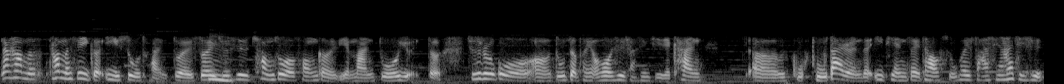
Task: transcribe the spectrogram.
那他们他们是一个艺术团队，所以就是创作的风格也蛮多元的。嗯、就是如果呃读者朋友或者是小新姐姐看。呃，古古代人的一天这套书会发现，它其实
